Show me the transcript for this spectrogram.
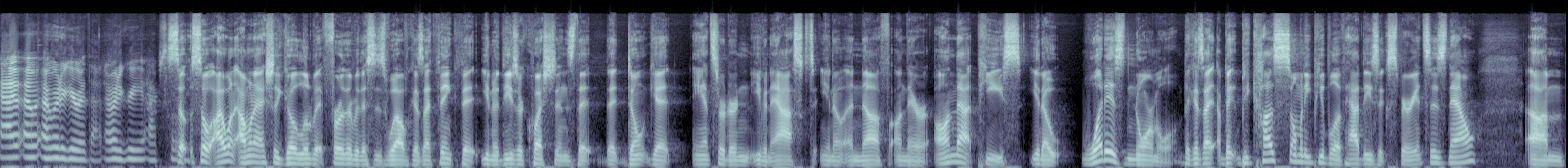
I, I, I would agree with that. I would agree absolutely. so so I want I want to actually go a little bit further with this as well because I think that you know these are questions that that don't get answered or even asked you know enough on there on that piece. You know what is normal because I because so many people have had these experiences now. Um,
